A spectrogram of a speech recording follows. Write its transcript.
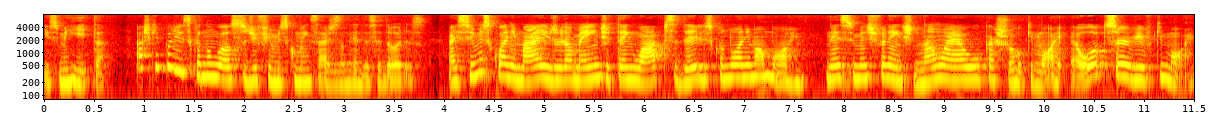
Isso me irrita. Acho que é por isso que eu não gosto de filmes com mensagens engrandecedoras. Mas filmes com animais geralmente tem o ápice deles quando o animal morre. Nesse filme é diferente, não é o cachorro que morre, é outro ser vivo que morre.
